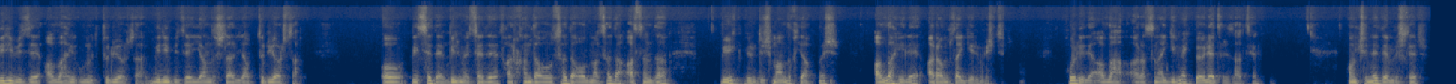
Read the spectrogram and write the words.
Biri bize Allah'ı unutturuyorsa, biri bize yanlışlar yaptırıyorsa, o bilse de bilmese de, farkında olsa da olmasa da aslında büyük bir düşmanlık yapmış, Allah ile aramıza girmiştir. Kul ile Allah arasına girmek böyledir zaten. Onun için ne demişler?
